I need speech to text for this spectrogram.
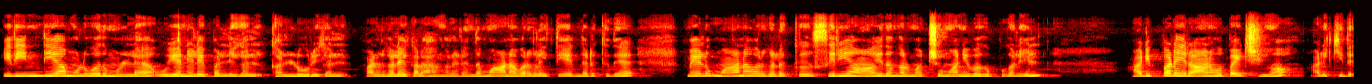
இது இந்தியா முழுவதும் உள்ள உயர்நிலை பள்ளிகள் கல்லூரிகள் பல்கலைக்கழகங்களிலிருந்து மாணவர்களை தேர்ந்தெடுக்குது. மேலும் மாணவர்களுக்கு சிறிய ஆயுதங்கள் மற்றும் அணிவகுப்புகளில் அடிப்படை இராணுவ பயிற்சியும் அளிக்குது.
